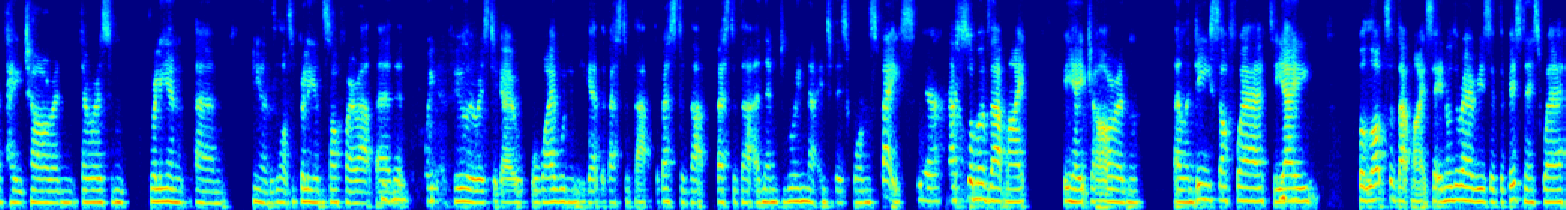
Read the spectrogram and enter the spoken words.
of hr and there are some brilliant um you know there's lots of brilliant software out there that the point of Huler is to go well why wouldn't you get the best of that the best of that best of that and then bring that into this one space Yeah. now some of that might be hr and l&d software ta but lots of that might say in other areas of the business where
